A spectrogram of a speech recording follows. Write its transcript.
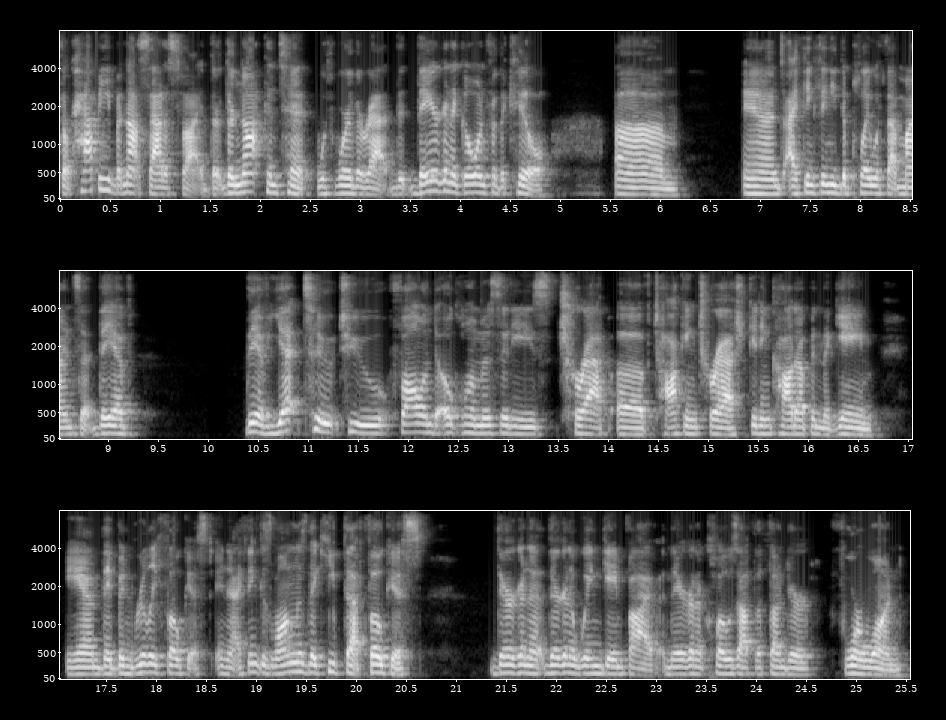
They're happy but not satisfied. They're they're not content with where they're at. They are going to go in for the kill, um, and I think they need to play with that mindset. They have they have yet to to fall into Oklahoma City's trap of talking trash, getting caught up in the game, and they've been really focused. And I think as long as they keep that focus, they're gonna they're gonna win Game Five, and they're gonna close out the Thunder four one.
